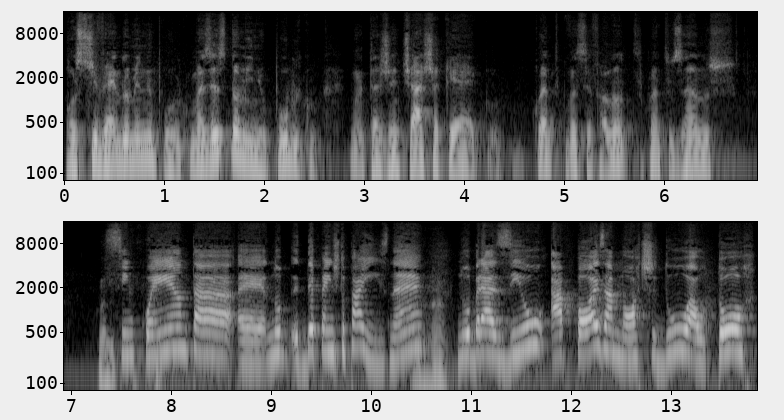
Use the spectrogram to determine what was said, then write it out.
Ou se estiver em domínio público. Mas esse domínio público, muita gente acha que é. Quanto que você falou? Quantos anos? Quando... 50, é, no, depende do país, né? Uhum. No Brasil, após a morte do autor,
